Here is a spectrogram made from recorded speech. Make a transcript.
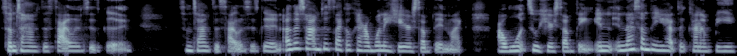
sometimes the silence is good. Sometimes the silence is good. Other times it's like, okay, I want to hear something. Like I want to hear something. And and that's something you have to kind of be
